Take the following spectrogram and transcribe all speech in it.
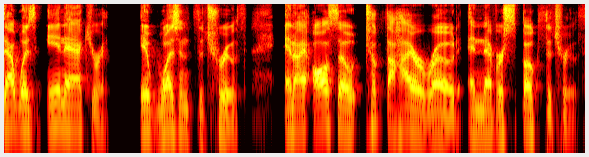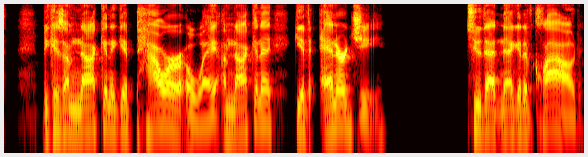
that was inaccurate. It wasn't the truth. And I also took the higher road and never spoke the truth because I'm not going to give power away. I'm not going to give energy to that negative cloud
